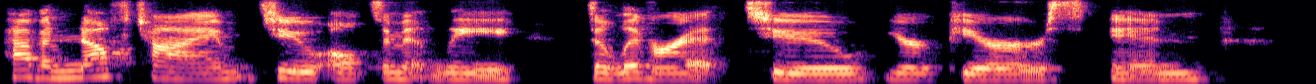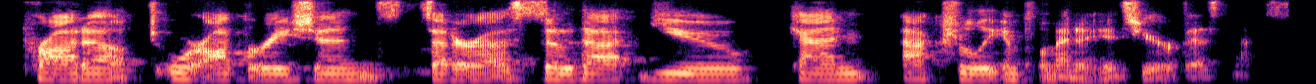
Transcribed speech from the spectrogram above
have enough time to ultimately deliver it to your peers in product or operations, et cetera, so that you can actually implement it into your business.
